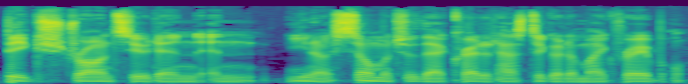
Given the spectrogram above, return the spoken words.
big strong suit, and and you know so much of that credit has to go to Mike Vrabel.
